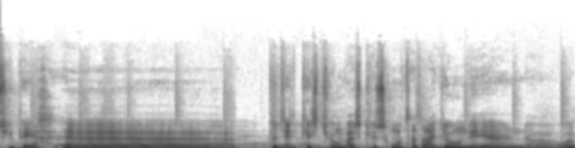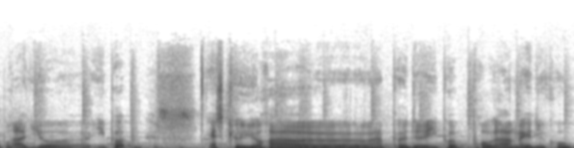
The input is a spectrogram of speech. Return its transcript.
Super. Euh, petite question, parce que sur Montade Radio, on est une euh, web radio euh, hip-hop. Est-ce qu'il y aura euh, un peu de hip-hop programmé du coup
